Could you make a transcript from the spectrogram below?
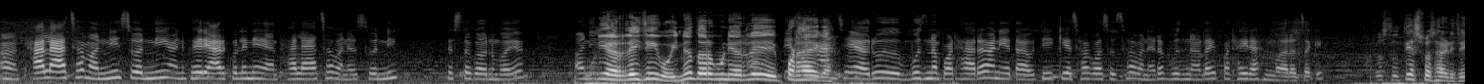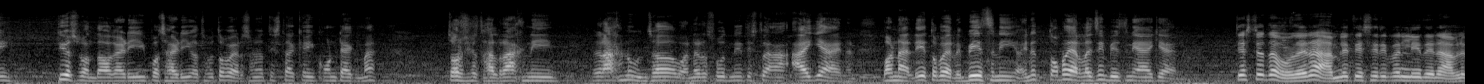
अँ, थाल आछ भन्ने सोध्ने अनि फेरि अर्कोले नै थाल आछ भनेर सोध्ने। त्यस्तो गर्नुभयो। अनि उनीहरूले चाहिँ होइन तर उनीहरूले पठाएका। मान्छेहरू बुझ्न पठाएर अनि यताउति के छ कसो छ भनेर बुझ्नलाई पठाइराख्नु भयो रहेछ कि। जस्तो त्यस पछाडि चाहिँ त्यसभन्दा अगाडि पछाडि अथवा तपाईँहरूसँग त्यस्ता केही कन्ट्याक्टमा चर्चको थाल राख्ने राख्नुहुन्छ भनेर सोध्ने त्यस्तो आ- आयो कि आएनन्। भन्नाले तपाईँहरूले बेच्ने होइन तपाईँहरूलाई चाहिँ बेच्ने आयो कि आएन त्यस्तो त हुँदैन हामीले त्यसरी पनि लिँदैन। हामीले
